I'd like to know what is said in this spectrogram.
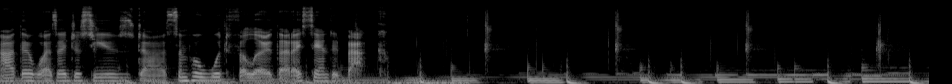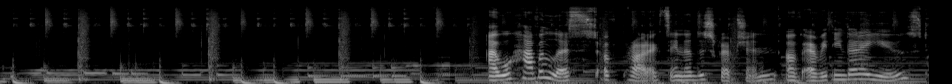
uh, there was. I just used uh, simple wood filler that I sanded back. I will have a list of products in the description of everything that I used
